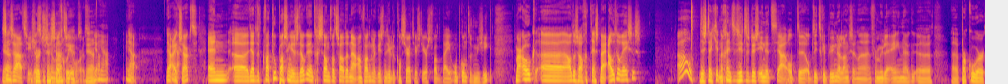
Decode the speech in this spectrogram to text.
Ja. Sensatie, Een dat is soort misschien wel het goede woord. Ja. ja. Ja. Ja. Ja, exact. En uh, ja, de, qua toepassing is het ook interessant wat ze hadden. Nou, aanvankelijk is natuurlijk concert eerst eerst wat bij je opkomt of muziek. Maar ook uh, hadden ze al getest bij autoraces. Oh, Dus dat je dan zitten ze dus in het, ja, op, de, op die tribune langs een eh, Formule 1 eh, parcours.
